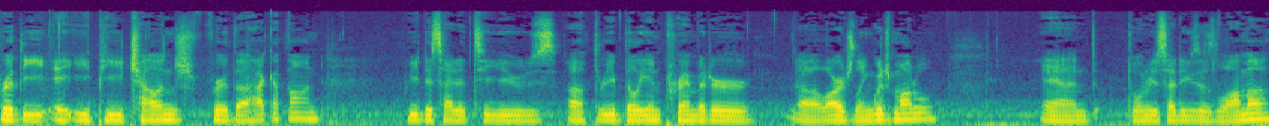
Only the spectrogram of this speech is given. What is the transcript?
for the AEP challenge for the hackathon, we decided to use a 3 billion parameter uh, large language model. And the one we decided to use is Llama.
